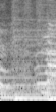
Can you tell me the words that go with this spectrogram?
嗯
